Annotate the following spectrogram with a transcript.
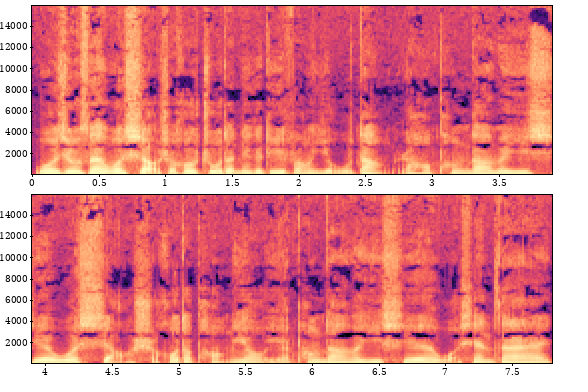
我就在我小时候住的那个地方游荡，然后碰到了一些我小时候的朋友，也碰到了一些我现在。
